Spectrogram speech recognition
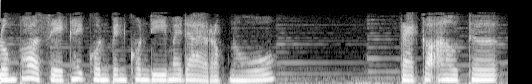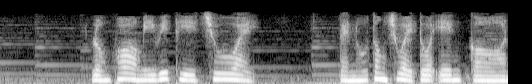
หลวงพ่อเสกให้คนเป็นคนดีไม่ได้หรอกหนู แต่ก็เอาเถอะ หลวงพ่อมีวิธีช่วย แต่หนูต้องช่วยตัวเองก่อน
